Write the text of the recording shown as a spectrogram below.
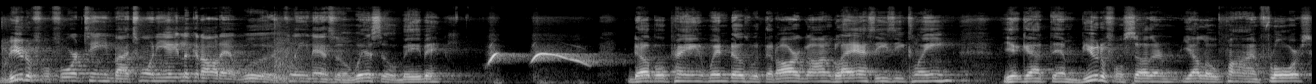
Beautiful 14 by 28. Look at all that wood, clean as a whistle, baby. Double pane windows with that argon glass, easy clean. You got them beautiful southern yellow pine floors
